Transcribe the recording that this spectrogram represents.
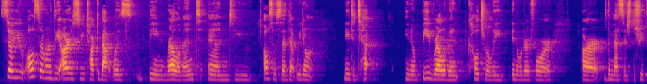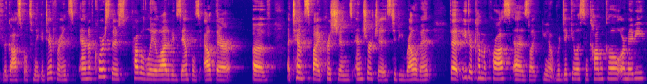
So you also one of the R's you talked about was being relevant, and you also said that we don't need to, te- you know, be relevant culturally in order for our the message, the truth of the gospel, to make a difference. And of course, there's probably a lot of examples out there of attempts by Christians and churches to be relevant that either come across as like you know ridiculous and comical or maybe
